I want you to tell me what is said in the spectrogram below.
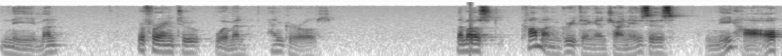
ni men, referring to women and girls. The most common greeting in Chinese is ni hao,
